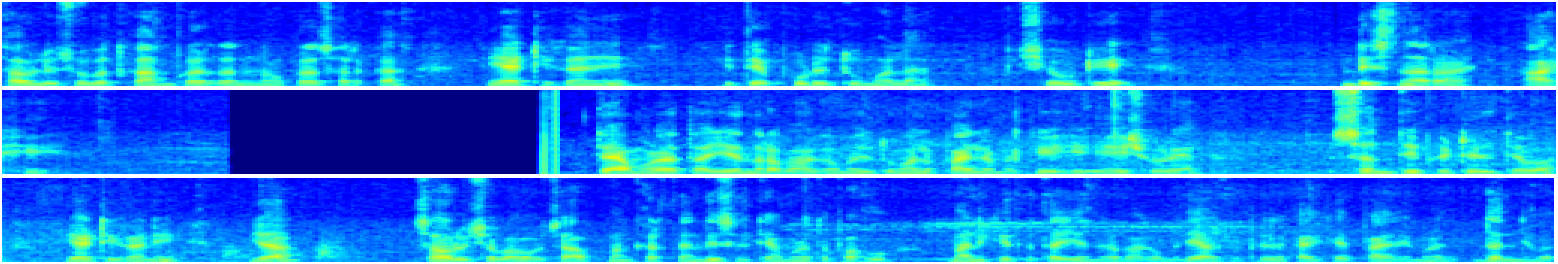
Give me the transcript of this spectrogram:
सावलीसोबत काम करताना नोकरासारखा या ठिकाणी इथे पुढे तुम्हाला शेवटी दिसणार आहे- त्यामुळे आता येणाऱ्या भागामध्ये तुम्हाला पाहायला मिळेल की ही ऐश्वर्या संधी भेटेल तेव्हा या ठिकाणी या सावलीच्या भावाचा अपमान करताना दिसेल. त्यामुळे आता पाहू मालिकेत आता येणाऱ्या भागामध्ये अजून आपल्याला काय काय पाहायला मिळेल? धन्यवाद.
